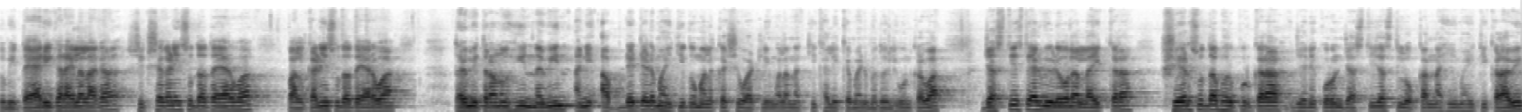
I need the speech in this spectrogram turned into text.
तुम्ही तयारी करायला लागा. शिक्षकांनी सुद्धा तयार व्हा पालकांनी सुद्धा तयार व्हा. तर मित्रांनो ही नवीन आणि अपडेटेड माहिती तुम्हाला कशी वाटली मला नक्की खाली कमेंटमधून लिहून कळवा. जास्तीत त्या व्हिडिओला लाईक करा शेअरसुद्धा भरपूर करा जेणेकरून जास्तीत जास्त लोकांना ही माहिती कळावी.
